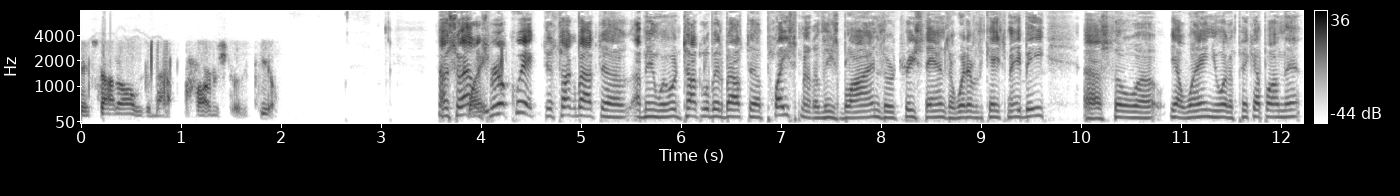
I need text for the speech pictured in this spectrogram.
it's not always about the harvest or the kill. Uh, so, Alex, Wait. real quick, just talk about. Uh, I mean, we want to talk a little bit about the placement of these blinds or tree stands or whatever the case may be. Uh, so, uh, yeah, Wayne, you want to pick up on that?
